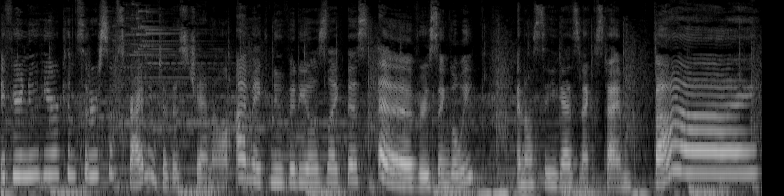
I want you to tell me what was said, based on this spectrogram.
If you're new here, consider subscribing to this channel. I make new videos like this every single week, and I'll see you guys next time. Bye!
